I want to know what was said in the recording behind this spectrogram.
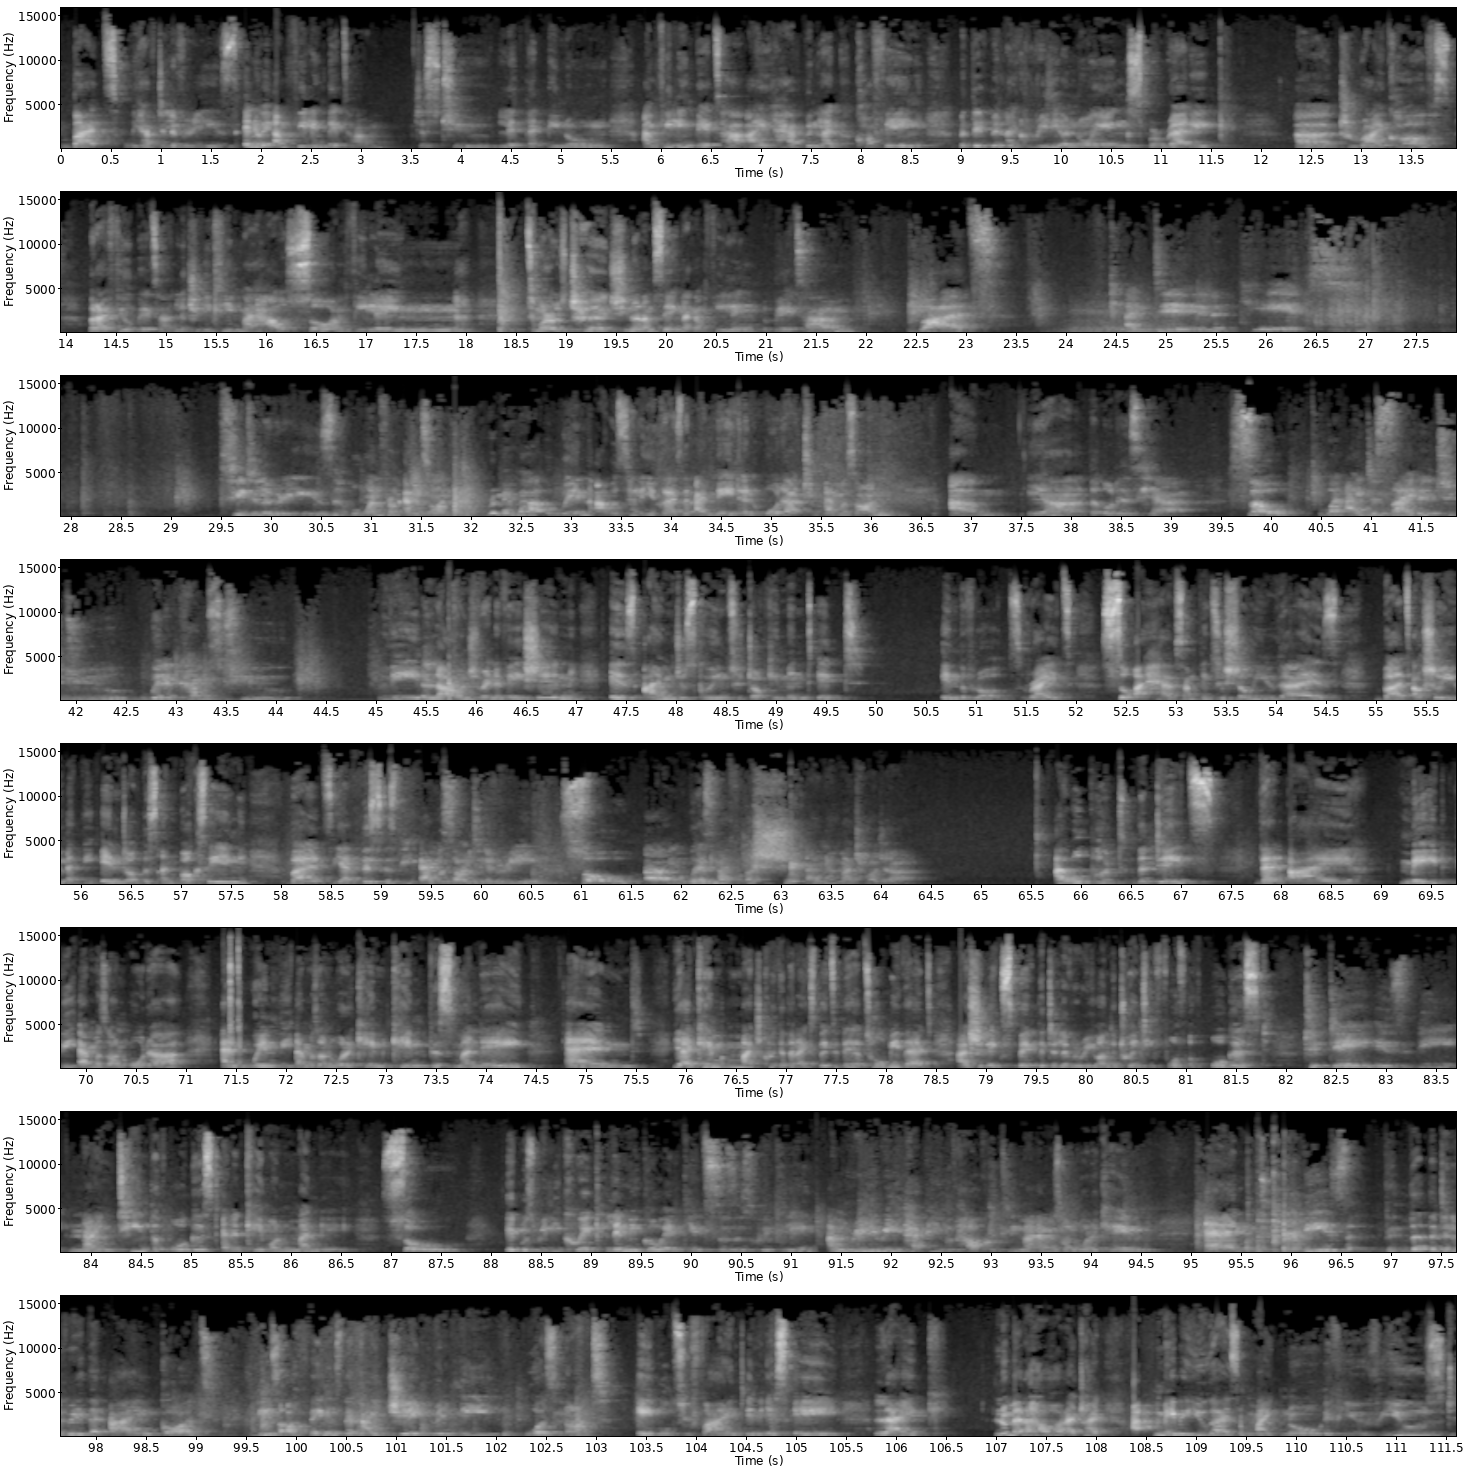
But we have deliveries. Anyway i'm feeling better just to let that be known. I'm feeling better. I have been like coughing but they've been like really annoying sporadic uh dry coughs but i feel better. Literally cleaned my house so i'm feeling tomorrow's church. You know what i'm saying? Like i'm feeling better. But i did get two deliveries. One from amazon. Remember when i was telling you guys that i made an order to amazon? Um yeah the order is here so what i decided to do when it comes to the lounge renovation is i'm just going to document it in the vlogs right? So i have something to show you guys but i'll show you at the end of this unboxing. But yeah this is the amazon delivery. So um where's my oh shit i don't have my charger. I will put the dates that i made the amazon order and when the amazon order came it came this monday and yeah it came much quicker than i expected. They had told me that i should expect the delivery on the 24th of august. Today is the 19th of august and it came on monday. So it was really quick. Let me go and get scissors quickly. I'm really really happy with how quickly my amazon order came. And these the, the, delivery that i got these are things that i genuinely was not able to find in SA. Like, no matter how hard I tried, I, maybe you guys might know if you've used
